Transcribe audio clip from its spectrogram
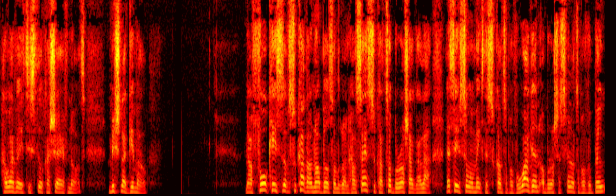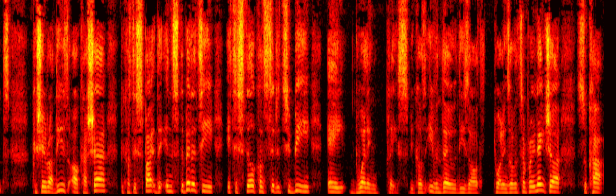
However, it is still kasher if not. Mishnah Gimel. Now, four cases of sukkah that are not built on the ground. How says sukkah barosh hagala? Let's say if someone makes the sukkah on top of a wagon or barosh spin on top of a boat. Kashera, these are kasher because despite the instability, it is still considered to be a dwelling place. Because even though these are dwellings of a temporary nature, sukkah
